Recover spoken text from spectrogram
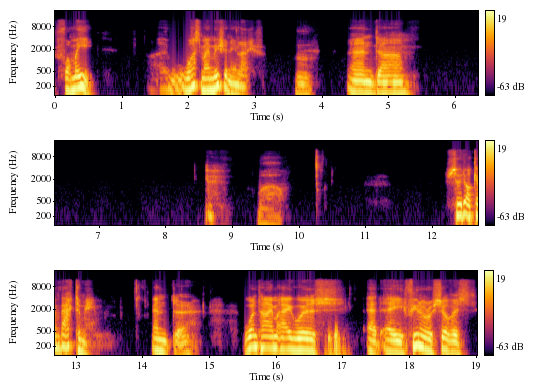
for me. What's my mission in life?" Hmm. And um, Wow. so it all came back to me. And uh, one time I was at a funeral service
